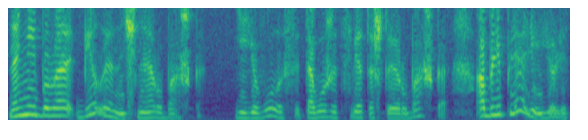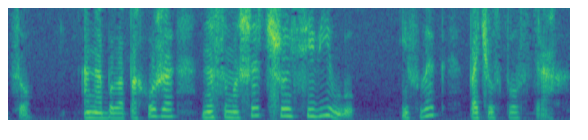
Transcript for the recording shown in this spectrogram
На ней была белая ночная рубашка. Ее волосы того же цвета, что и рубашка, облепляли ее лицо. Она была похожа на сумасшедшую Сивиллу, и Флэк почувствовал страх.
